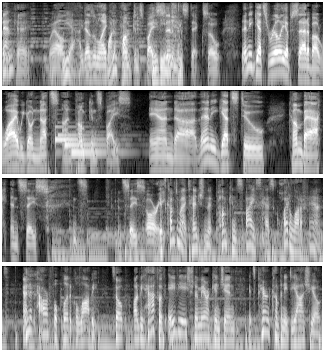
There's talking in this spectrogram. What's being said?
Then, okay. Well, we he doesn't like the pumpkin spice cinnamon stick, so then he gets really upset about why we go nuts on pumpkin spice, and uh, then he gets to come back and say and say sorry. It's come to my attention that pumpkin spice has quite a lot of fans and a powerful political lobby. So, on behalf of Aviation American Gin, its parent company Diageo,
